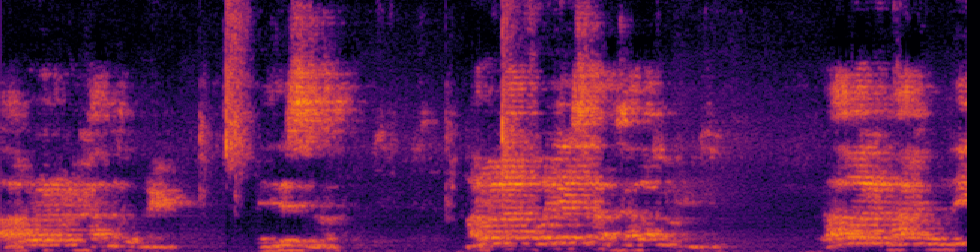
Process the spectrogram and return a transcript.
రావడానికి కారణాలు ఉన్నాయి. ఎదిరిస్తున్నాం. మరొక ఫోన్ చేస్తున్నారు చాలా రావాలని ఉంది.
